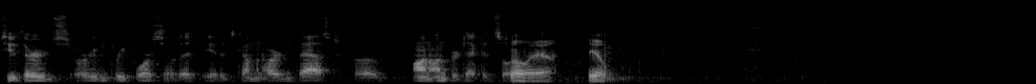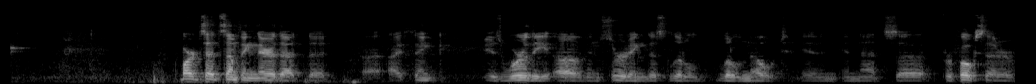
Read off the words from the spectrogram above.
two thirds or even three fourths of it if it's coming hard and fast of, on unprotected soil. Oh, yeah, yeah. Bart said something there that, that uh, I think is worthy of inserting this little, little note. And, and that's, uh, for folks that are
